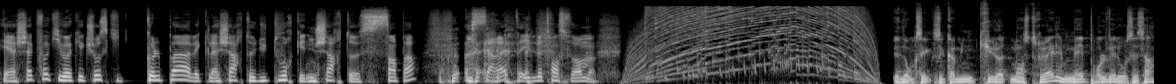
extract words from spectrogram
et à chaque fois qu'il voit quelque chose qui colle pas avec la charte du Tour, qui est une charte sympa, il s'arrête et il le transforme. Et donc c'est comme une culotte menstruelle, mais pour le vélo, c'est ça?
